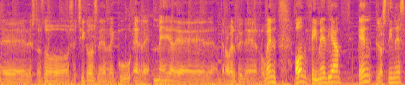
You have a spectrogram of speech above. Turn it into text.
eh, de estos dos chicos de RQR Media, de, de Roberto y de Rubén. Once y media en los cines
